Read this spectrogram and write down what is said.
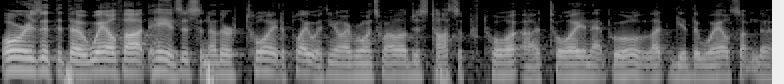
Or is it that the whale thought, hey, is this another toy to play with? You know, every once in a while they'll just toss a toy, a toy in that pool, let give the whale something to,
